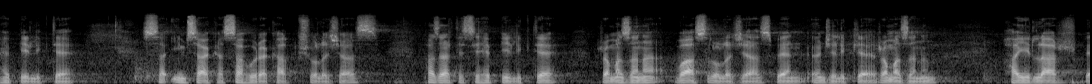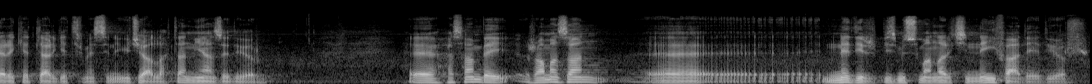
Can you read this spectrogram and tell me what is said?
hep birlikte imsaka, sahura kalkmış olacağız. Pazartesi hep birlikte Ramazan'a vasıl olacağız. Ben öncelikle Ramazan'ın hayırlar, bereketler getirmesini Yüce Allah'tan niyaz ediyorum. Ee, Hasan Bey, Ramazan e, nedir? Biz Müslümanlar için ne ifade ediyor?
